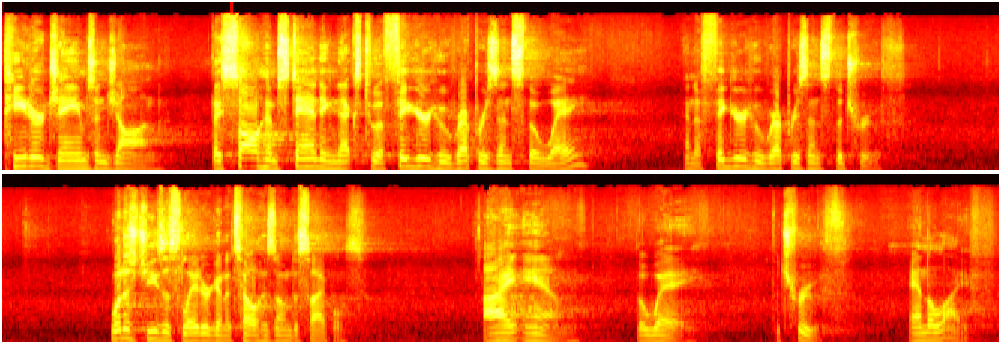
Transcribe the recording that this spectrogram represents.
Peter, James, and John, they saw him standing next to a figure who represents the way and a figure who represents the truth. What is Jesus later going to tell his own disciples? I am the way, the truth, and the life.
